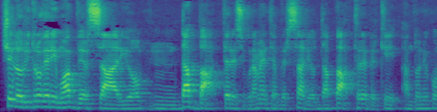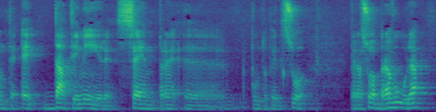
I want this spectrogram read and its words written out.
ce lo ritroveremo avversario mh, da battere, sicuramente avversario da battere perché Antonio Conte è da temere sempre eh, appunto per, suo, per la sua bravura,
